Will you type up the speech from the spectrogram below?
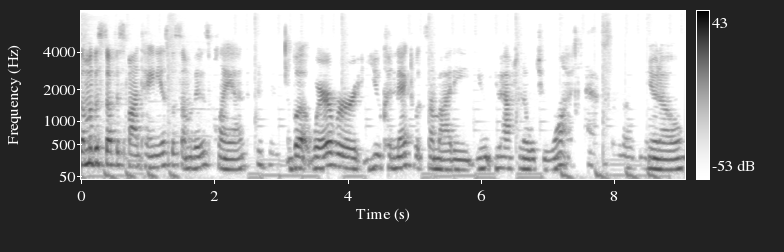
some of the stuff is spontaneous, but some of it is planned. Mm-hmm. But wherever you connect with somebody, you you have to know what you want. Absolutely. You know,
